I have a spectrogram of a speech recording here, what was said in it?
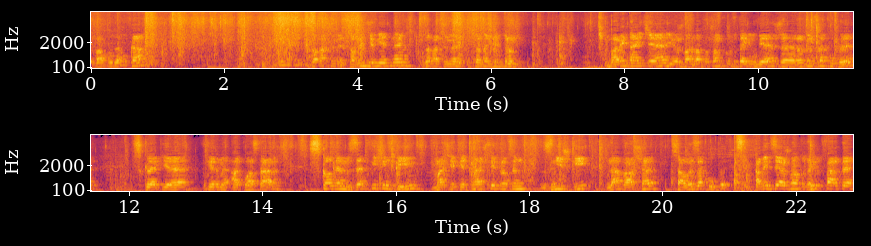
dwa pudełka. Zobaczymy co będzie w jednym, zobaczymy co będzie w drugim. Pamiętajcie, już Wam na początku tutaj mówię, że robiąc zakupy w sklepie firmy Aquastar z kodem ZFishingTeam macie 15% zniżki na Wasze całe zakupy. A więc ja już mam tutaj otwarte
